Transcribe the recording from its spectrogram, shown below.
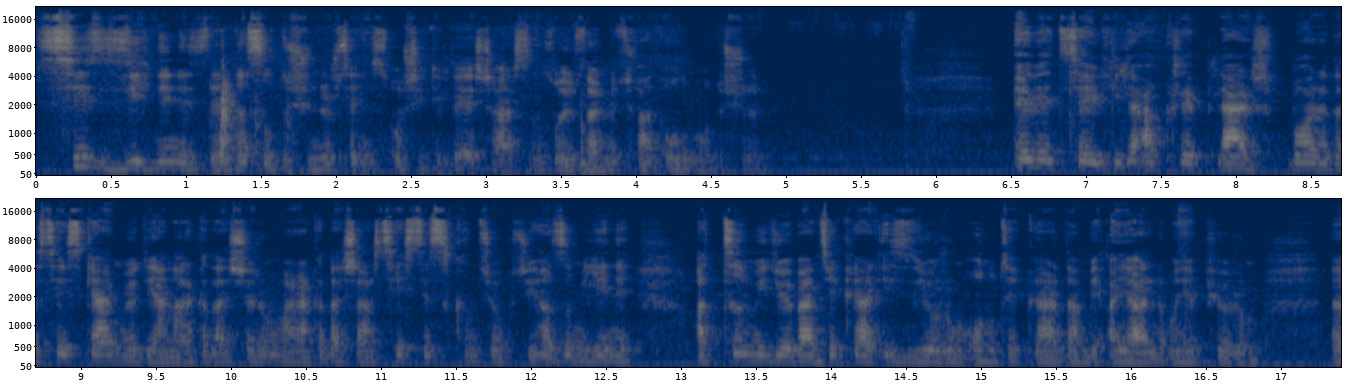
Siz zihninizde nasıl düşünürseniz o şekilde yaşarsınız. O yüzden lütfen olumlu düşünün. Evet sevgili akrepler, bu arada ses gelmiyor diyen arkadaşlarım var. Arkadaşlar seste sıkıntı yok. Cihazım yeni. Attığım videoyu ben tekrar izliyorum. Onu tekrardan bir ayarlama yapıyorum. Ee,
